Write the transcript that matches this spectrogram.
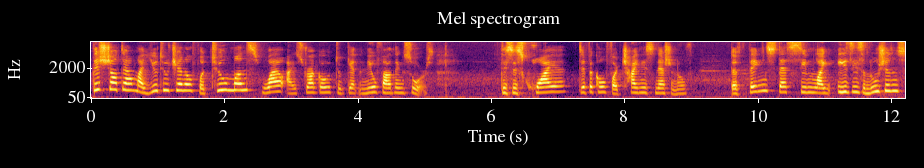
This shut down my YouTube channel for two months while I struggled to get a new funding source. This is quite difficult for Chinese nationals. The things that seem like easy solutions,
